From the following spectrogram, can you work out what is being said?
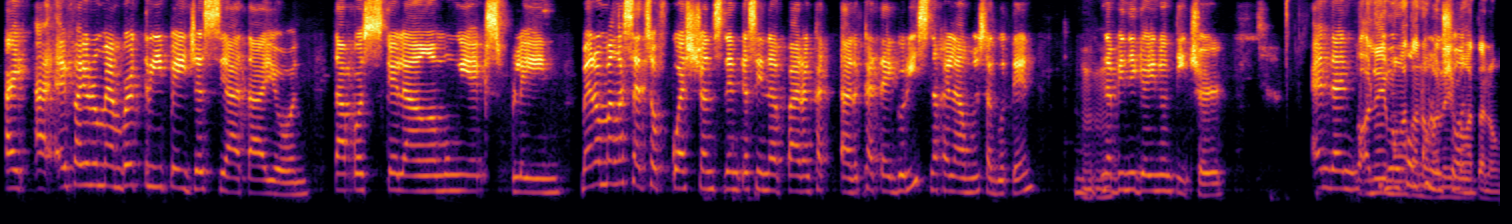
I, I, if I remember, three pages yata yon. Tapos, kailangan mong i-explain. Merong mga sets of questions din kasi na parang kat- ah, categories na kailangan mong sagutin Mm-mm. na binigay ng teacher. And then, So, ano yung, mga tanong? Ano yung mga tanong?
